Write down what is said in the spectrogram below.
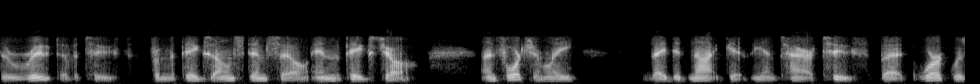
the root of a tooth from the pig's own stem cell in the pig's jaw. Unfortunately, they did not get the entire tooth, but work was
